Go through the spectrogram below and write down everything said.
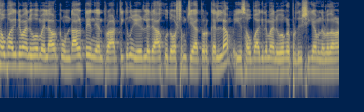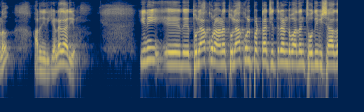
സൗഭാഗ്യമായ അനുഭവം എല്ലാവർക്കും ഉണ്ടാകട്ടെ എന്ന് ഞാൻ പ്രാർത്ഥിക്കുന്നു. ഏഴിലെ രാഹു ദോഷം ചെയ്യാത്തവർക്കെല്ലാം ഈ സൗഭാഗ്യമായ അനുഭവങ്ങൾ പ്രതീക്ഷിക്കാമെന്നുള്ളതാണ് അറിഞ്ഞിരിക്കേണ്ട കാര്യം. ഇനി തുലാക്കൂറാണ്. തുലാക്കൂറിൽപ്പെട്ട ചിത്ര രണ്ട് പാദം ചോതി വിശാഖ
